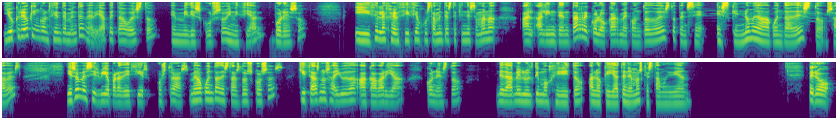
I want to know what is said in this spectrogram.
yo creo que inconscientemente me había petado esto en mi discurso inicial, por eso. Y hice el ejercicio justamente este fin de semana. Al, al intentar recolocarme con todo esto, pensé, es que no me daba cuenta de esto, ¿sabes? Y eso me sirvió para decir, ostras, me he dado cuenta de estas dos cosas, quizás nos ayuda a acabar ya con esto, de darle el último girito a lo que ya tenemos, que está muy bien. Pero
